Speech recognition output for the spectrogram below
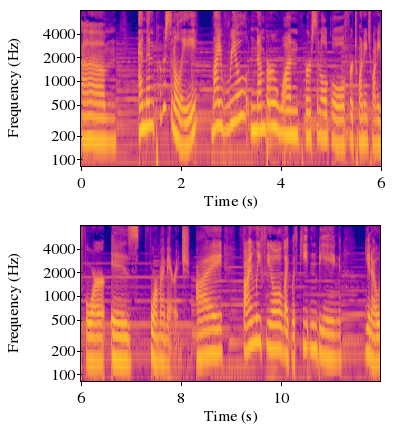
Um, and then personally, my real number one personal goal for 2024 is for my marriage. I finally feel like with Keaton being, you know,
